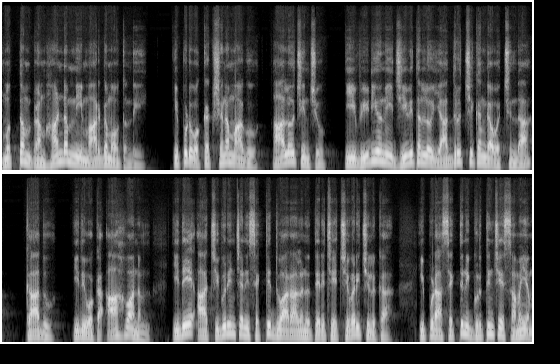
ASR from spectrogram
మొత్తం బ్రహ్మాండం నీ మార్గమవుతుంది. ఇప్పుడు ఒక్క క్షణం ఆగు ఆలోచించు ఈ వీడియో నీ జీవితంలో యాదృచ్ఛికంగా వచ్చిందా? కాదు. ఇది ఒక ఆహ్వానం. ఇదే ఆ చిగురించని శక్తి ద్వారాలను తెరిచే చివరి చిలుక. ఇప్పుడా శక్తిని గుర్తించే సమయం.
